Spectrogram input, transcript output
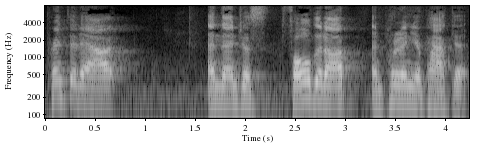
Print it out, and then just fold it up and put it in your pocket.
